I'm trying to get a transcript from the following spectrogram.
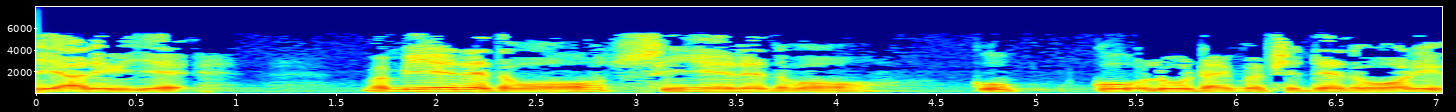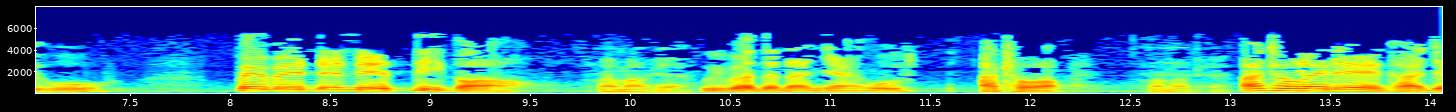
တရားတွေရဲ့မမြဲတဲ့သဘောဆင်းရဲတဲ့သဘောကိုကိုယ်အလိုတိုင်းမဖြစ်တဲ့သဘောတွေကို ပယ်ပယ်နဲ့နဲ့သိသွားအောင်မှန်ပါဗျာဝိပဿနာဉာဏ်ကိုအထောက်ရမယ်မှန်ပါဗျာအထောက်လိုက်တဲ့အခါကျ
